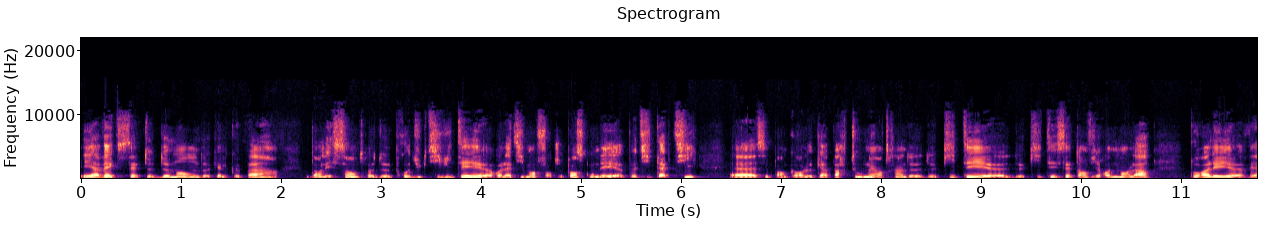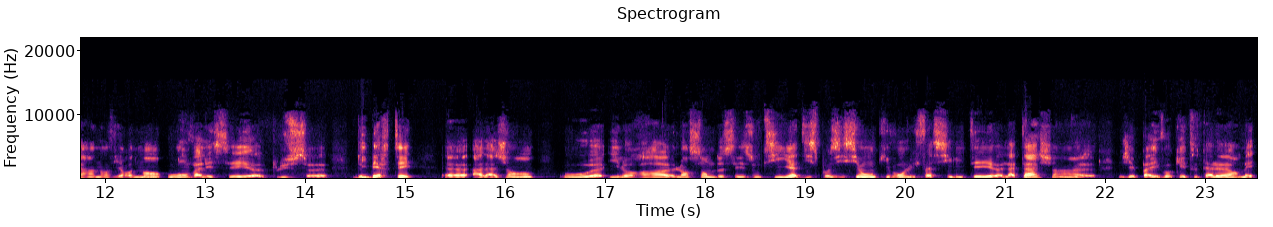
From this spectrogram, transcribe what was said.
Et avec cette demande quelque part, dans les centres de productivité euh, relativement forte. Je pense qu'on est euh, petit à petit, euh, ce n'est pas encore le cas partout, mais en train de, quitter, de quitter cet environnement-là pour aller vers un environnement où on va laisser plus de liberté à l'agent, où il aura l'ensemble de ces outils à disposition qui vont lui faciliter la tâche. Hein. Je n'ai pas évoqué tout à l'heure, mais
